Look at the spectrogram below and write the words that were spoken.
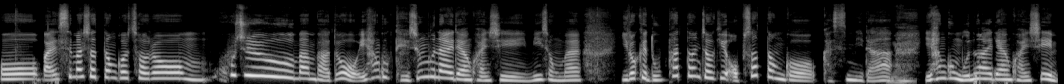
어, 말씀하셨던 것처럼 호주만 봐도 이 한국 대중문화에 대한 관심이 정말 이렇게 높았던 적이 없었던 것 같습니다. 네. 이 한국 문화에 대한 관심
